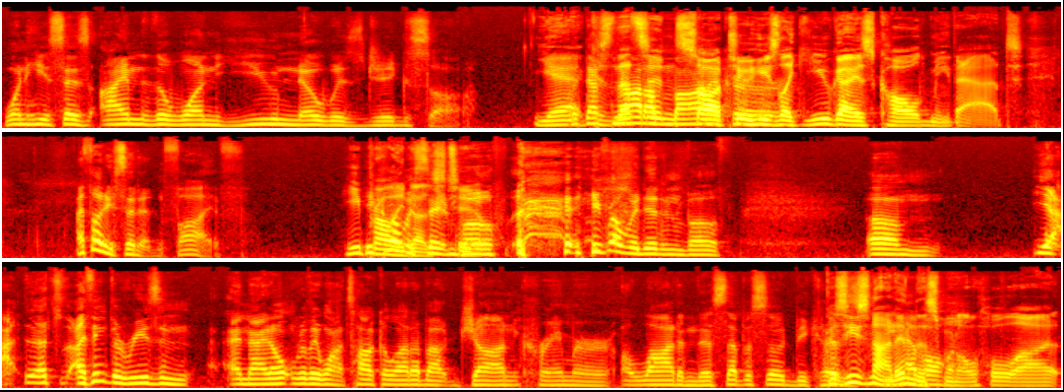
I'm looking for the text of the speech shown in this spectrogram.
when he says I'm the one you know is Jigsaw. Yeah, Like, that's because that's, not a in Saw 2. He's like, you guys called me that. I thought he said it in 5. He He probably, probably, does too. both. he probably did in both. Um, yeah, that's. I think the reason, and I don't really want to talk a lot about John Kramer a lot in this episode because he's not in this a- one a whole lot.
